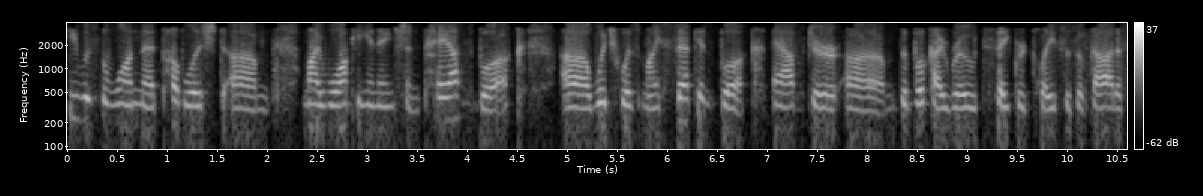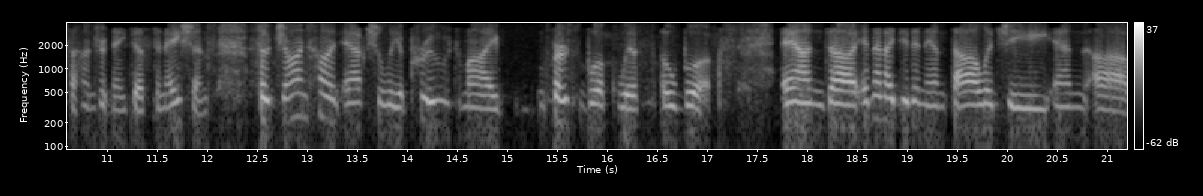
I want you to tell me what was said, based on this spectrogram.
he was the one that published um, my Walking an Ancient Path book, uh, which was my second book after um, the book I wrote, Sacred Places of Goddess, 108 Destinations destinations. So John Hunt actually approved my first book with O Books, and uh, and then I did an anthology, and uh,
